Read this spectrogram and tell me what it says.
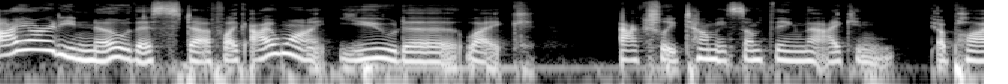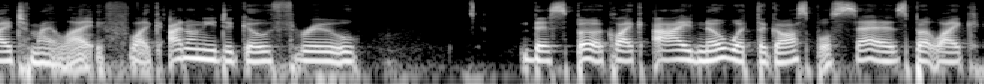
I already know this stuff. Like I want you to like actually tell me something that I can apply to my life. Like I don't need to go through this book. Like I know what the gospel says, but like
